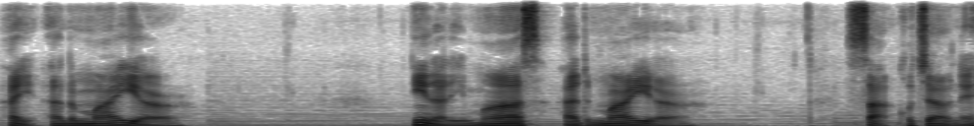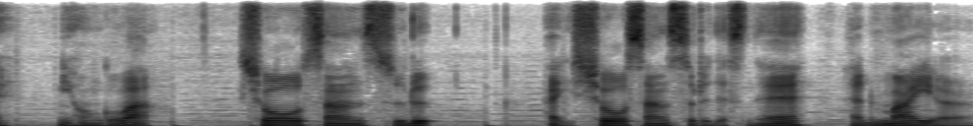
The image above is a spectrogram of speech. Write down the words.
はい、admire になります。admire。さあ、こちらはね、日本語は称賛する。はい、称賛するですね。admire。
